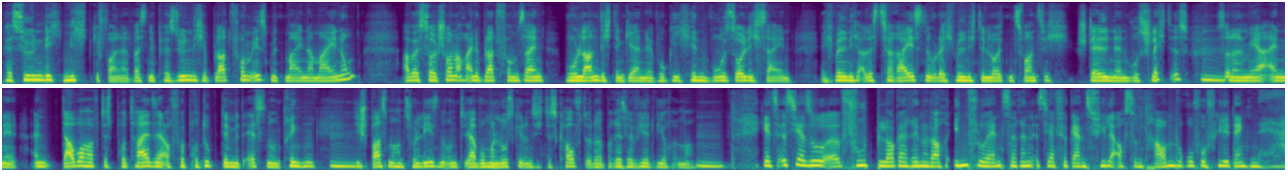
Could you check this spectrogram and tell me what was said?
persönlich nicht gefallen hat, weil es eine persönliche Plattform ist mit meiner Meinung. Aber es soll schon auch eine Plattform sein, wo lande ich denn gerne, wo gehe ich hin, wo soll ich sein. Ich will nicht alles zerreißen oder ich will nicht den Leuten 20 Stellen nennen, wo es schlecht ist, mhm. sondern mehr eine, ein dauerhaftes Portal sein, auch für Produkte mit Essen und Trinken, mhm. die Spaß machen zu lesen und ja, wo man losgeht und sich das kauft oder reserviert, wie auch immer. Mhm. Jetzt ist ja so äh, Foodbloggerin oder auch Influencerin ist ja für ganz viele auch so ein Traumberuf, wo viele denken, naja,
